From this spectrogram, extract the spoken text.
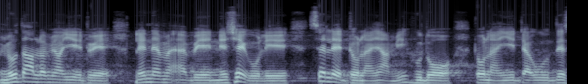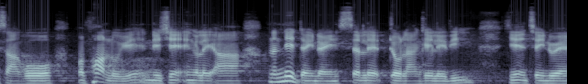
အမျိုးသားလွတ်မြောက်ရေးအတွက်လက်နက်မအပ်ပေနေချစ်ကိုလေးဆက်လက်ဒေါ်လန်ရမည်ဟူသောဒေါ်လန်ရေးတပ်ဦးသစ္စာကိုမဖောက်လို့၍နေချစ်အင်္ဂလိပ်အားနှစ်နှစ်တိုင်တိုင်ဆက်လက်ဒေါ်လန်ခဲ့လေသည်ယင်းအချိန်တွင်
